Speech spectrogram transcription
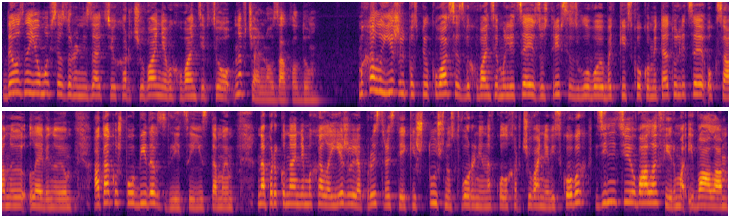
де ознайомився з організацією харчування вихованців цього навчального закладу. Михайло Єжель поспілкувався з вихованцями ліцею, зустрівся з головою батьківського комітету ліцею Оксаною Левіною, а також пообідав з ліцеїстами. На переконання Михайла Єжеля, пристрасті, які штучно створені навколо харчування військових, зініціювала фірма Івала.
